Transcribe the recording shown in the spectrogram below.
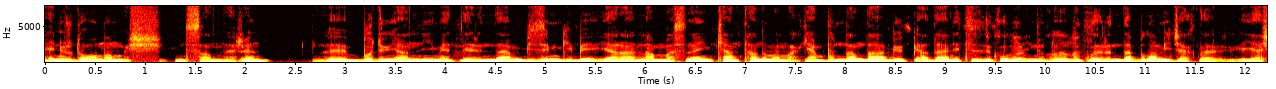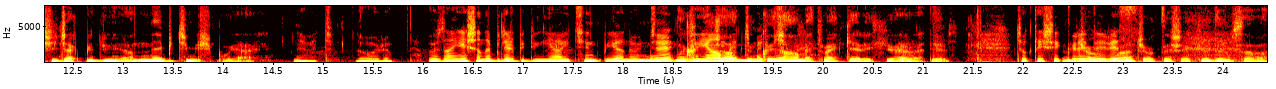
henüz doğmamış insanların e, bu dünyanın nimetlerinden bizim gibi yararlanmasına imkan tanımamak. Yani bundan daha büyük bir adaletsizlik olur Evet, mu? olamaz. Doğduklarında bulamayacaklar yaşayacak bir dünya. Ne biçim iş bu yani? Evet doğru. O yüzden yaşanabilir bir dünya için bir an önce Mutlaka kıyam etmek. Kıyam etmek gerekiyor evet. diyoruz. Çok teşekkür Çok, ederiz. ben çok teşekkür ederim Seval.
